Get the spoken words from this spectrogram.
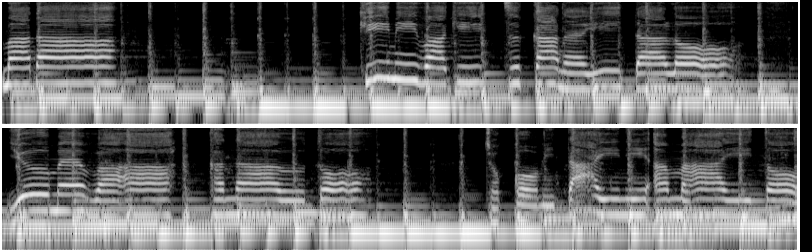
まだ君は気づかないだろう。夢は叶うと。チョコみたいに甘いと。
